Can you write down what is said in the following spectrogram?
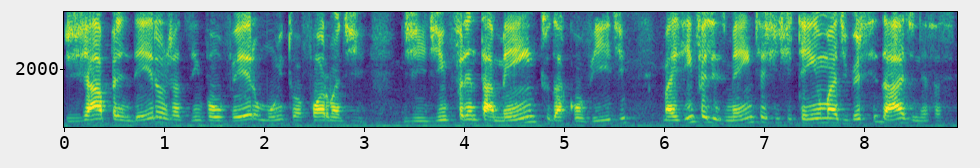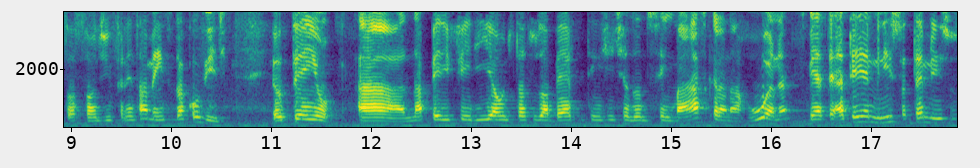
já aprenderam, já desenvolveram muito a forma de, de, de, enfrentamento da Covid, mas infelizmente a gente tem uma diversidade nessa situação de enfrentamento da Covid. Eu tenho a, na periferia onde está tudo aberto e tem gente andando sem máscara na rua, né? Até, até ministro, até ministro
